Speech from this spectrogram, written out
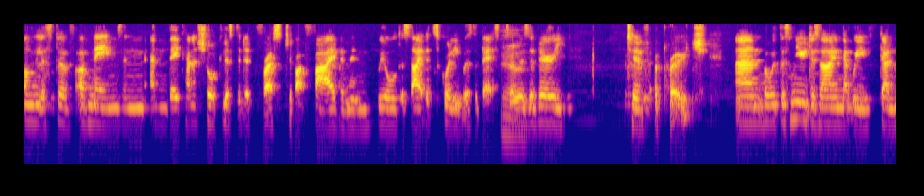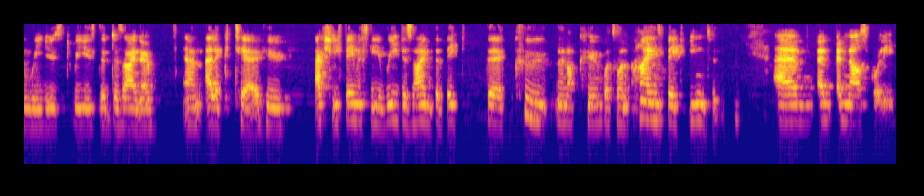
a long list of, of names and, and they kind of shortlisted it for us to about five. And then we all decided Skollie was the best. Yeah. So it was a very active approach. Um, but with this new design that we've done, we used we used the designer um, Alec Tier, who actually famously redesigned the baked the coup no not coup what's one Heinz baked bean tin, um, and and now Skollie.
